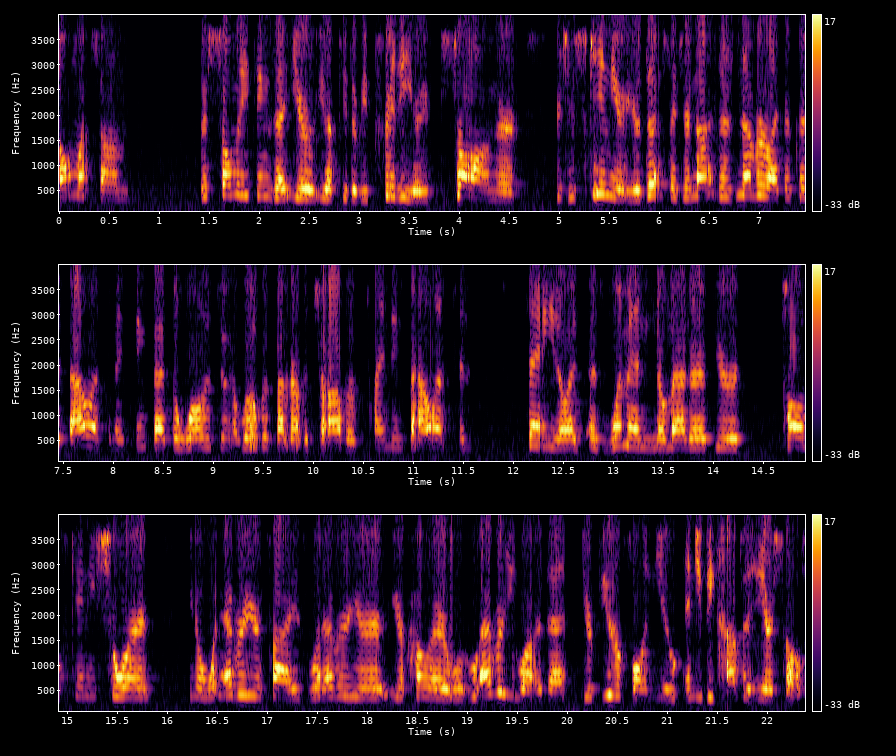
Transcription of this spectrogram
so much, um, there's so many things that you're, you have to either be pretty or strong or you're too skinny or you're this. Like you're not, there's never like a good balance. And I think that the world is doing a little bit better of a job of finding balance and saying, you know, as, as women, no matter if you're tall, skinny, short, you know, whatever your size, whatever your your color, or whoever you are, that you're beautiful and you and you be confident in yourself.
